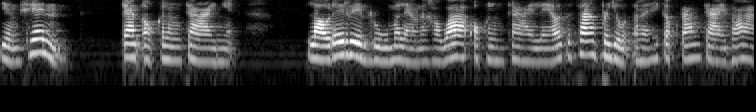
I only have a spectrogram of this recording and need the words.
อย่างเช่น การออกกำลังกายเนี่ย เราได้เรียนรู้มาแล้วนะคะ ว่าออกกำลังกายแล้วจะสร้างประโยชน์อะไรให้กับร่างกายบ้าง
